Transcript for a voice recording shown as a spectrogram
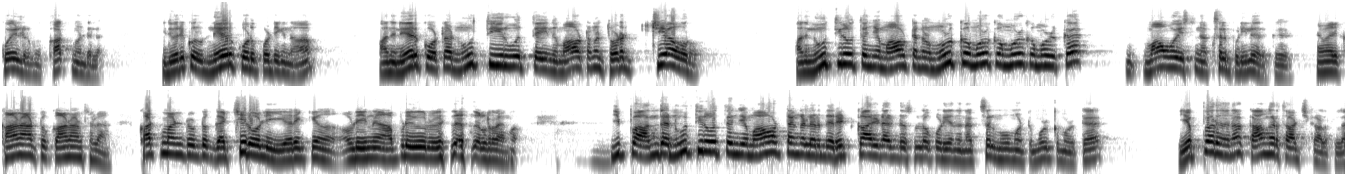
கோயில் இருக்கும் காத்மண்டில். இது வரைக்கும் ஒரு நேர்கோடு போட்டிங்கன்னா அந்த நேர்கோட்டில் நூற்றி இருபத்தைந்து மாவட்டங்கள் தொடர்ச்சியாக வரும். அந்த நூற்றி இருபத்தஞ்சு மாவட்டங்கள் முழுக்க முழுக்க முழுக்க முழுக்க மாவோயிஸ்ட் நக்சல் பிடியில் இருக்குது இந்த மாதிரி கானா டு கானான்னு சொல்லலாம் காட்மாண்டு டு கட்சிரோலி வரைக்கும் அப்படின்னு அப்படி ஒரு இதை சொல்றாங்க. இப்ப அந்த நூத்தி இருபத்தஞ்சு மாவட்டங்கள்ல இருந்த ரெட் காரிடார் என்று சொல்லக்கூடிய அந்த நக்சல் மூவ்மெண்ட் முழுக்க முழுக்க எப்ப இருந்ததுன்னா காங்கிரஸ் ஆட்சி காலத்துல.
